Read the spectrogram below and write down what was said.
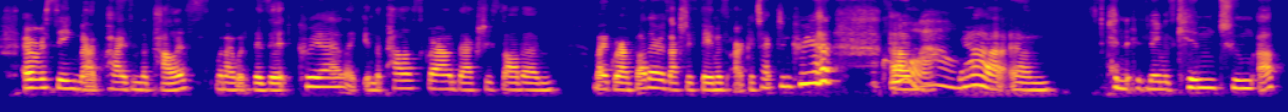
i remember seeing magpies in the palace when i would visit korea like in the palace grounds i actually saw them my grandfather is actually a famous architect in korea cool um, wow yeah um and his name is kim chung up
